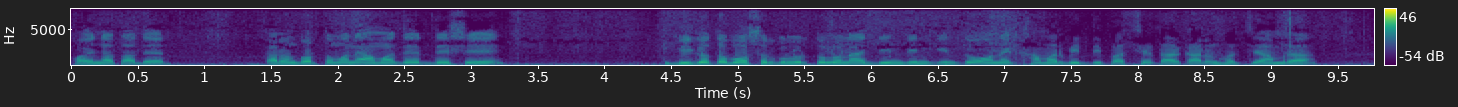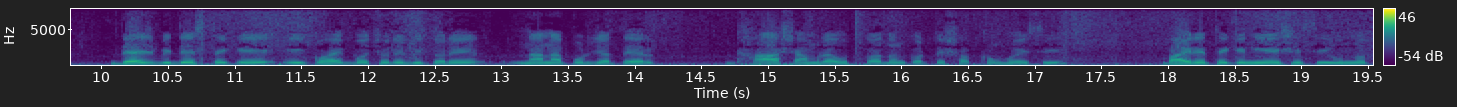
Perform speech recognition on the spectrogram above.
হয় না তাদের। কারণ বর্তমানে আমাদের দেশে বিগত বছরগুলোর তুলনায় দিন দিন কিন্তু অনেক খামার বৃদ্ধি পাচ্ছে। তার কারণ হচ্ছে আমরা দেশ বিদেশ থেকে এই কয়েক বছরের ভিতরে নানা প্রজাতের ঘাস আমরা উৎপাদন করতে সক্ষম হয়েছি। বাইরে থেকে নিয়ে এসেছি উন্নত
